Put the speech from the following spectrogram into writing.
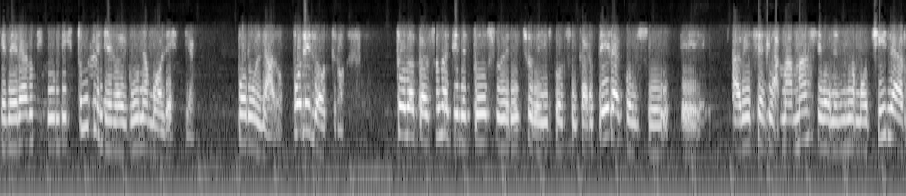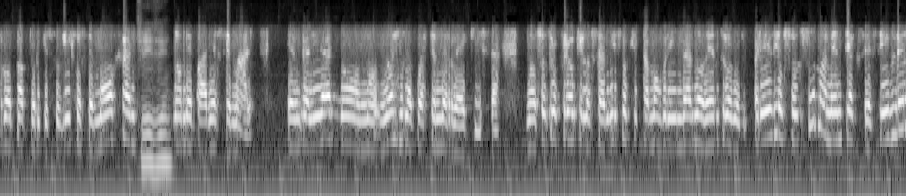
generar ningún disturbio ni alguna molestia. Por un lado. Por el otro, toda persona tiene todo su derecho de ir con su cartera, con su eh, a veces las mamás llevan en una mochila ropa porque sus hijos se mojan, no me parece mal en realidad no, no, no es una cuestión de requisa. Nosotros creo que los servicios que estamos brindando dentro del predio son sumamente accesibles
